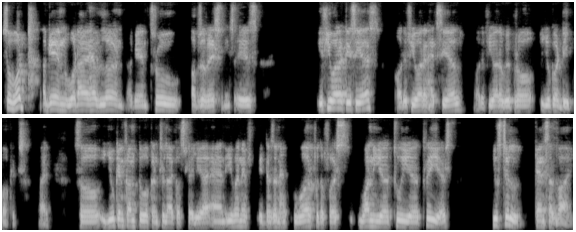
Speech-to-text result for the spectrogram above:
So what again? What I have learned again through observations is if you are a TCS or if you are an HCL or if you are a Wipro, you got deep pockets, right? So you can come to a country like Australia, and even if it doesn't work for the first one year, two year, three years, you still can survive.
